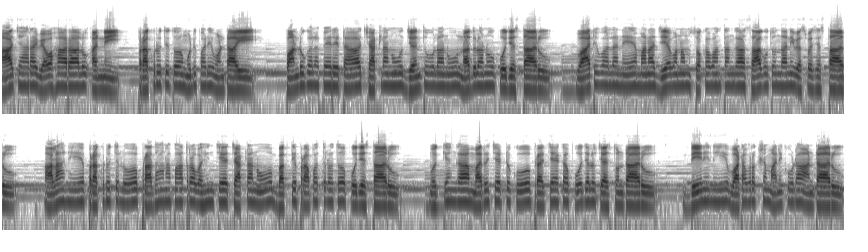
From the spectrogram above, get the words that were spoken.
ఆచార వ్యవహారాలు అన్నీ ప్రకృతితో ముడిపడి ఉంటాయి. పండుగల పేరిట చెట్లను జంతువులను నదులను పూజిస్తారు. వాటి వల్లనే మన జీవనం సుఖవంతంగా సాగుతుందని విశ్వసిస్తారు. అలానే ప్రకృతిలో ప్రధాన పాత్ర వహించే చెట్లను భక్తి ప్రపత్తులతో పూజిస్తారు. ముఖ్యంగా మర్రి చెట్టుకు ప్రత్యేక పూజలు చేస్తుంటారు. దీనిని వటవృక్షం అని కూడా అంటారు.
